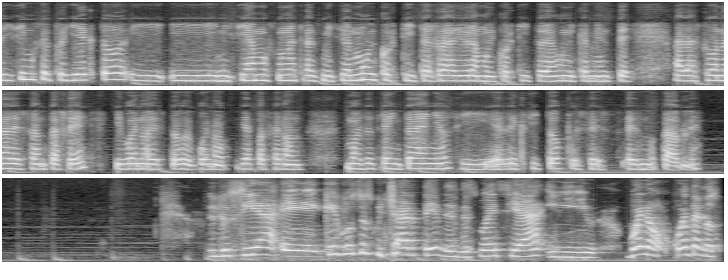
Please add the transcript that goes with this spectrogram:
hicimos el proyecto y, iniciamos una transmisión muy cortita. El radio era muy cortito, era únicamente a la zona de Santa Fe. Y bueno, esto, bueno, ya pasaron más de 30 años y el éxito pues es, es notable. Lucía, eh, qué gusto escucharte desde Suecia y bueno, cuéntanos,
